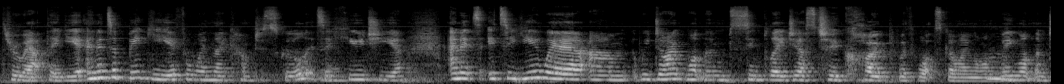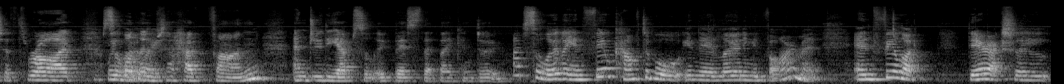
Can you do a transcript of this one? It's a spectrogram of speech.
throughout their year, and it's a big year for when they come to school. It's a huge year, and it's it's a year where um, we don't want them simply just to cope with what's going on. We want them to thrive. Absolutely. We want them to have fun and do the absolute best that they can do. Absolutely, and feel comfortable in their learning environment, and feel like they're actually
